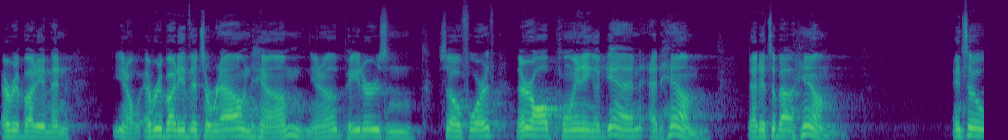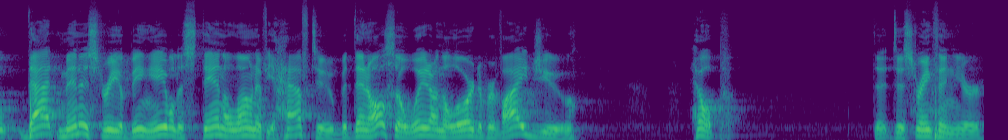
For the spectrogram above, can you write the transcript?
Everybody, and then, you know, everybody that's around him, you know, Peter's and so forth, they're all pointing again at him, that it's about him. And so that ministry of being able to stand alone if you have to, but then also wait on the Lord to provide you help to, to strengthen your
